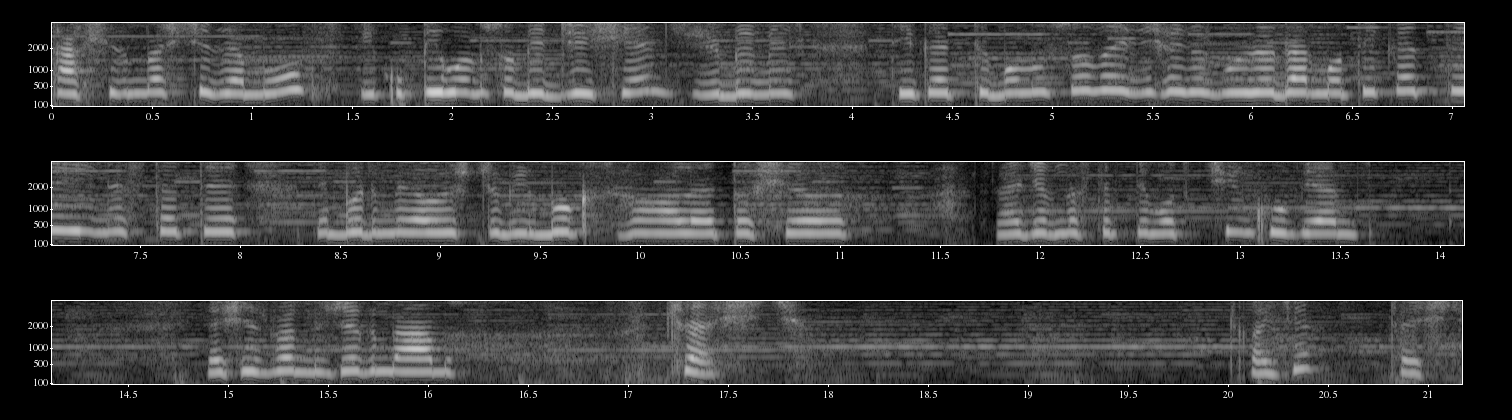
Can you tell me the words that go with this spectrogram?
Tak, 17 gemów i kupiłem sobie 10, żeby mieć tikety bonusowe i dzisiaj też były za darmo tikety i niestety nie będę miał jeszcze Big Box, ale to się znajdzie w następnym odcinku, więc ja się z wami żegnam. Cześć. Czekajcie. Cześć.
